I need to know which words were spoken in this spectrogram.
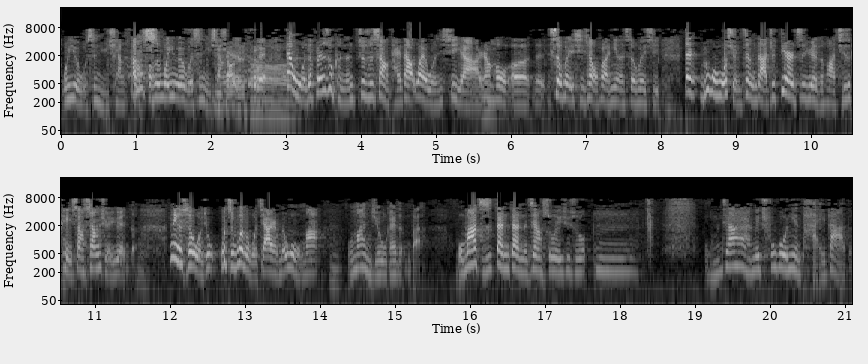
我以为我是女强，当时我以为我是女强人，对。但我的分数可能就是上台大外文系啊，然后呃社会系，像我后来念了社会系。但如果我选正大，就第二志愿的话，其实可以上商学院的。那个时候我就我只问了我家人，没问我妈。我妈你觉得我该怎么办？我妈只是淡淡的这样说一句说，嗯，我们家还没出过念台大的。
